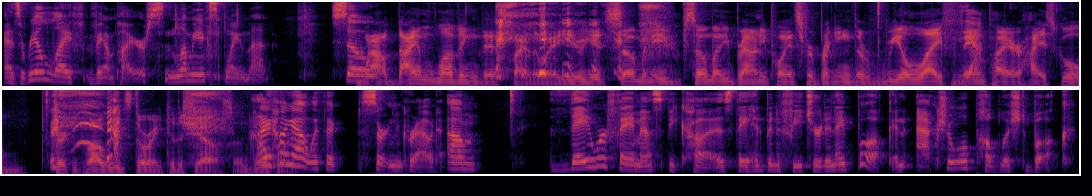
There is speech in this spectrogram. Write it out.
as real life vampires, and let me explain that. So wow, I am loving this. By the way, you get so many, so many brownie points for bringing the real life vampire high school turkey claw weed story to the show. So I hung it. out with a certain crowd. Um, they were famous because they had been featured in a book, an actual published book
